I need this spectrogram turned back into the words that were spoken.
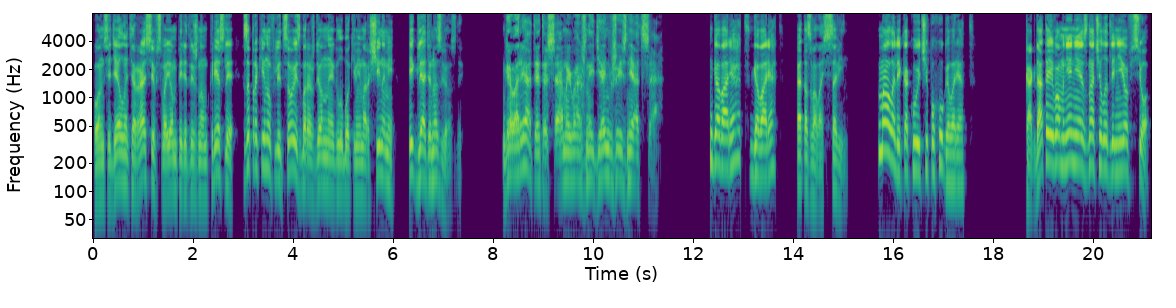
Он сидел на террасе в своем передвижном кресле, запрокинув лицо, изборожденное глубокими морщинами, и глядя на звезды. «Говорят, это самый важный день в жизни отца». «Говорят, говорят», — отозвалась Савин. «Мало ли, какую чепуху говорят». Когда-то его мнение значило для нее все,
